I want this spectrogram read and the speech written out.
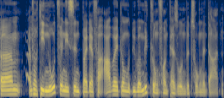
ähm, einfach die notwendig sind bei der Verarbeitung und Übermittlung von personenbezogenen Daten.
